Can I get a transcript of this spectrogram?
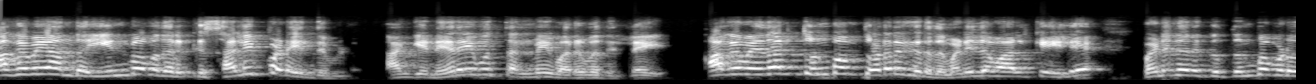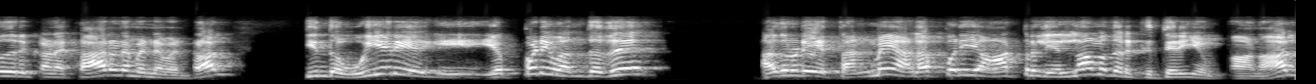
ஆகவே அந்த இன்பம் அதற்கு சலிப்படைந்து விடும் அங்கே நிறைவுத்தன்மை வருவதில்லை. ஆகவேதான் துன்பம் தொடர்கிறது. மனித வாழ்க்கையிலே மனிதனுக்கு துன்பப்படுவதற்கான காரணம் என்னவென்றால் இந்த உயிர் எப்படி வந்தது? அதனுடைய தன்மை அளப்பரிய ஆற்றல் எல்லாம் அதற்கு தெரியும். ஆனால்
